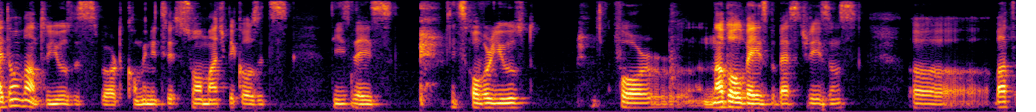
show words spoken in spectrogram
I don't want to use this word community so much because it's these days it's overused for not always the best reasons. uh, but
